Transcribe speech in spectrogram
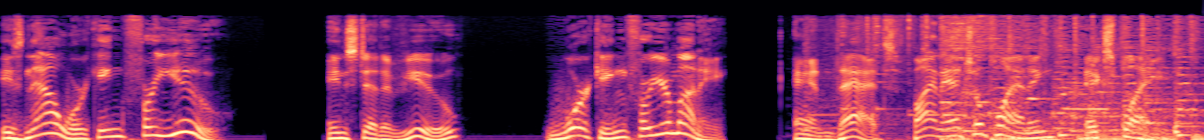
is now working for you instead of you working for your money. And that's financial planning explained.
